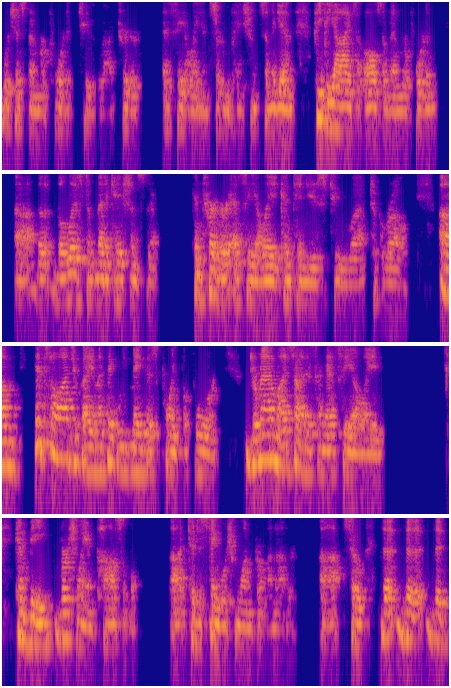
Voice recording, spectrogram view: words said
which has been reported to uh, trigger SCLE in certain patients. And again, PPIs have also been reported. Uh, the, the list of medications that can trigger SCLE continues to, uh, to grow. Um, histologically, and I think we've made this point before, dermatomyositis and SCLE can be virtually impossible uh, to distinguish one from another. Uh, so the, the, the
